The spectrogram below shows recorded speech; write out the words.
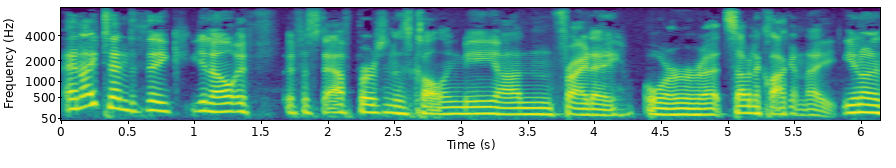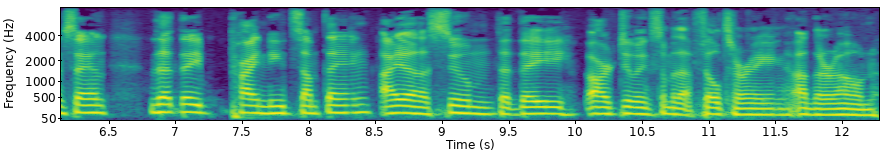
and I tend to think, you know, if if a staff person is calling me on Friday or at seven o'clock at night, you know what I'm saying, that they probably need something. I assume that they are doing some of that filtering on their own,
